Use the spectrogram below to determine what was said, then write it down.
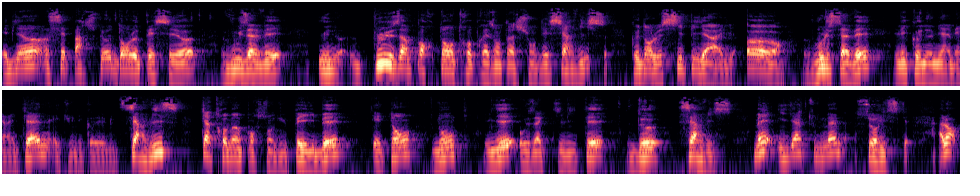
Eh bien, c'est parce que dans le PCE, vous avez une plus importante représentation des services que dans le CPI. Or, vous le savez, l'économie américaine est une économie de services, 80% du PIB étant donc lié aux activités de service. Mais il y a tout de même ce risque. Alors,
